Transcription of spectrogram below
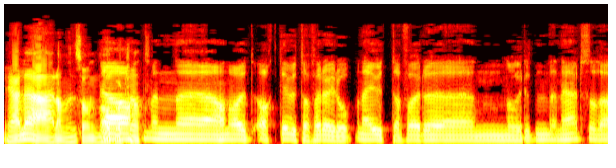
Ja, eller er han en Sogndal Ja, fortsatt? Ja, men uh, han var aktiv utafor Europa, nei, utafor uh, Norden, denne her, så da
